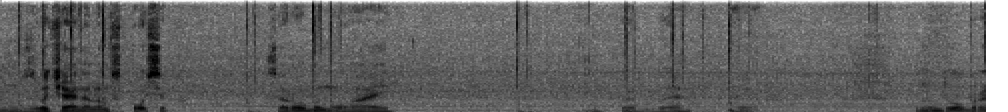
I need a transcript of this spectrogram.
Ну, Звичайний нам спосіб. Це робимо Y. PB, F. Ну, добре.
